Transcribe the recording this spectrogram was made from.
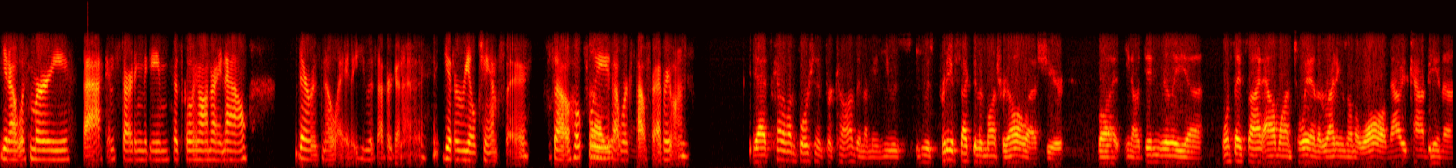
you know, with Murray back and starting the game that's going on right now, there was no way that he was ever going to get a real chance there. So hopefully Oh, yeah. that works out for everyone. Yeah, it's kind of unfortunate for Condon. I mean, he was he was pretty effective in Montreal last year, but you know, didn't really. uh Once they signed Al Montoya, the writing was on the wall. And now he's kind of being a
